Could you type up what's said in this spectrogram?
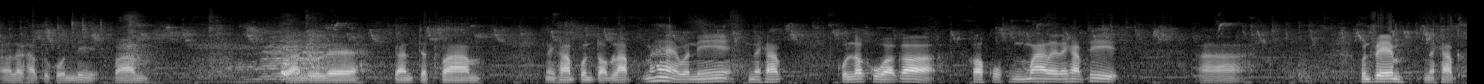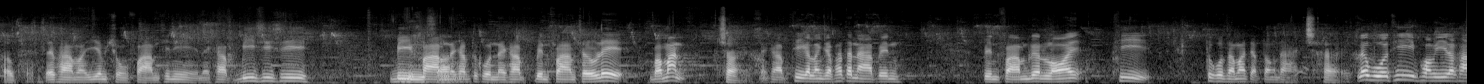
อาละครับทุกคนนี่ฟาร์มการดูแลการจัดฟาร์มนะครับผลตอบรับแม่วันนี้นะครับ คุณละครัวก็ขอบคุณมากเลยนะครับที่อ่าคุณเฟรมนะครับครับผมได้พามาเยี่ยมชมฟาร์มที่นี่นะครับ BCC B B Farm Farm นะครับทุกคนนะครับเป็นฟาร์มชาโรเล่บาร์มันใช่ครับนะครับที่กำลังจะพัฒนาเป็น เป็นฟาร์มเลื่อนร้อยที่ทุกคนสามารถจับต้องได้ ใช่ แล้ววัวที่พอมีราคา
